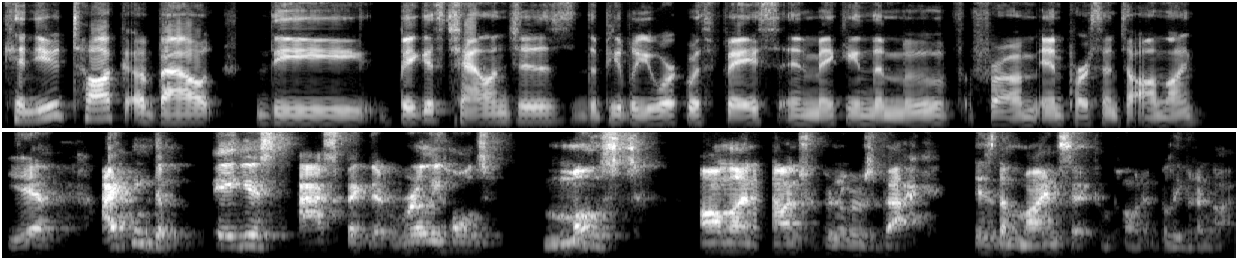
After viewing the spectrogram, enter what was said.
Can you talk about the biggest challenges the people you work with face in making the move from in person to online yeah I think the biggest aspect that really holds most online entrepreneurs back is the mindset component, believe it or not,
